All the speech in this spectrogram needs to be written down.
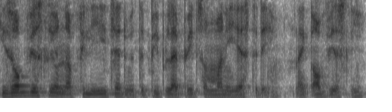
He's obviously unaffiliated with the people I paid some money yesterday. Like, obviously.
